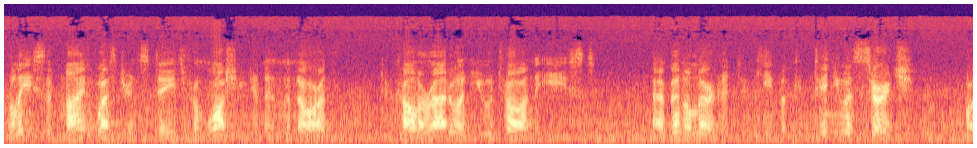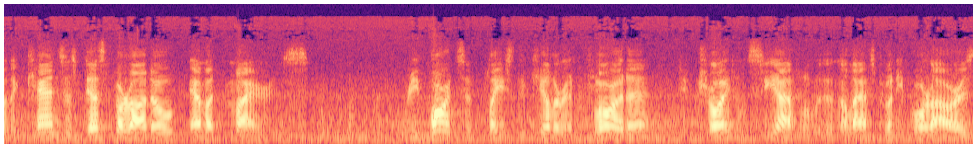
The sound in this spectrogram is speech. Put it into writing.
police of nine western states from Washington in the north to Colorado and Utah in the east have been alerted to keep a continuous search for the Kansas desperado Emmett Myers. Reports have placed the killer in Florida, Detroit, and Seattle within the last 24 hours,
